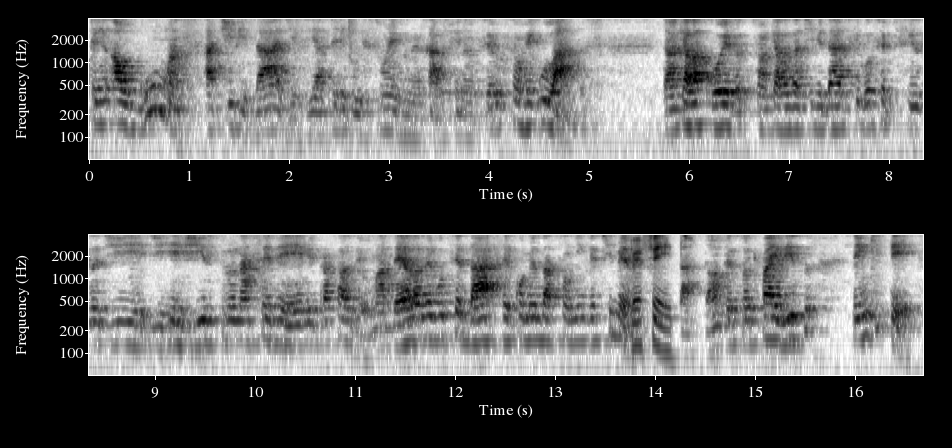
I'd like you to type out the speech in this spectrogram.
tem algumas atividades e atribuições no mercado financeiro que são reguladas. Então, aquela coisa, são aquelas atividades que você precisa de, de registro na CVM para fazer. Uma delas é você dar recomendação de investimento. Perfeito. Tá? Então, a pessoa que faz isso tem que ter.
